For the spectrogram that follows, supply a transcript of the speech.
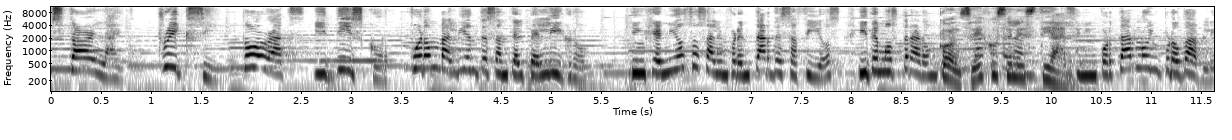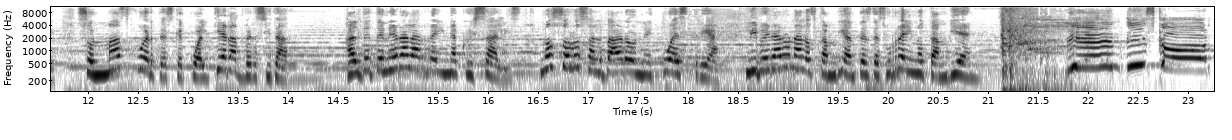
Starlight, Trixie, Thorax y Discord fueron valientes ante el peligro, ingeniosos al enfrentar desafíos y demostraron que Consejo celestial. sin importar lo improbable, son más fuertes que cualquier adversidad. Al detener a la reina Chrysalis, no solo salvaron Equestria, liberaron a los cambiantes de su reino también. ¡Bien, Discord!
